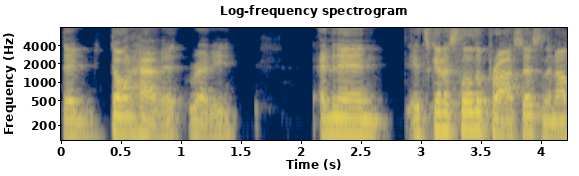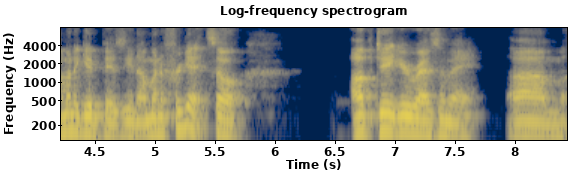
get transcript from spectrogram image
they don't have it ready, and then it's going to slow the process, and then I'm going to get busy and I'm going to forget. So, update your resume. Um,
